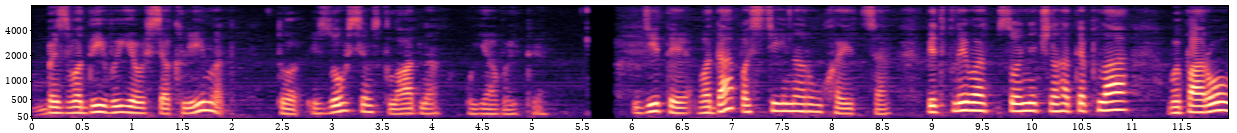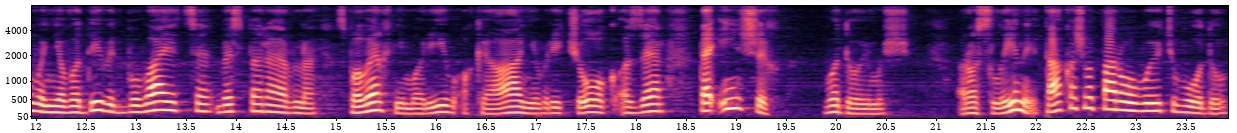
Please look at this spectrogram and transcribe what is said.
без води виявився клімат, то і зовсім складно уявити. Діти, вода постійно рухається. Під впливом сонячного тепла випаровування води відбувається безперервно з поверхні морів, океанів, річок, озер та інших водоймищ. Рослини також випаровують воду.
